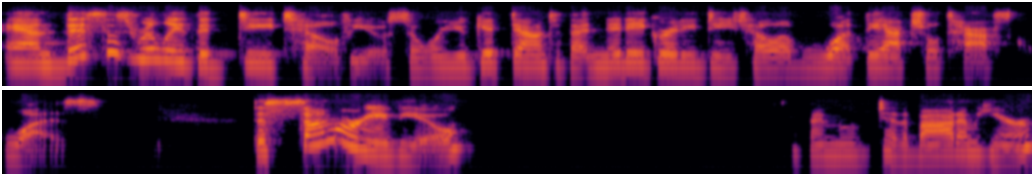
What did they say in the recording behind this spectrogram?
and this is really the detail view. So where you get down to that nitty gritty detail of what the actual task was. The summary view, if I move to the bottom here,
